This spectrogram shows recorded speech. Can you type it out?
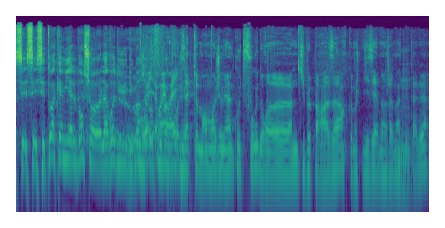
c'est- toi qui as mis Alban sur la voie du, du Benjamin Ouais, exactement. Moi, j'ai eu un coup de foudre euh, un petit peu par hasard, comme je disais à Benjamin tout à l'heure.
